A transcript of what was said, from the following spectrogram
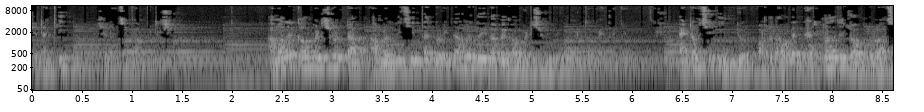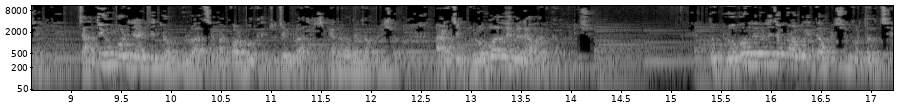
সেটা কি? সেটা হচ্ছে কম্পিটিশন আমাদের কম্পিটিশনটা আমরা যদি চিন্তা করি, তাহলে দুইভাবে কম্পিটিশনগুলো গঠিত হয়ে একটা হচ্ছে ইনডোর অর্থাৎ আমাদের ন্যাশনাল যে জবগুলো আছে, জাতীয় পর্যায়ের যে জবগুলো আছে বা কর্মক্ষেত্র যেগুলো আছে, সেখানে আমাদের কম্পিটিশন আর হচ্ছে গ্লোবাল লেভেলে আমাদের কম্পিটিশন তো গ্লোবাল লেভেলে যখন আমাকে কম্পিটিশন করতে হচ্ছে,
